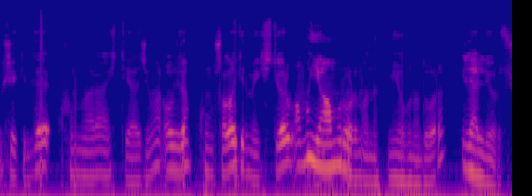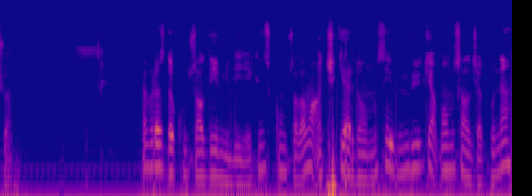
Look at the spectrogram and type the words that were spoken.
bu şekilde kumlara ihtiyacım var. O yüzden kumsala girmek istiyorum ama yağmur ormanı miyobuna doğru ilerliyoruz şu an. Ha burası da kumsal değil mi diyeceksiniz. Kumsal ama açık yerde olması evimi büyük yapmamı sağlayacak. Bu ne?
